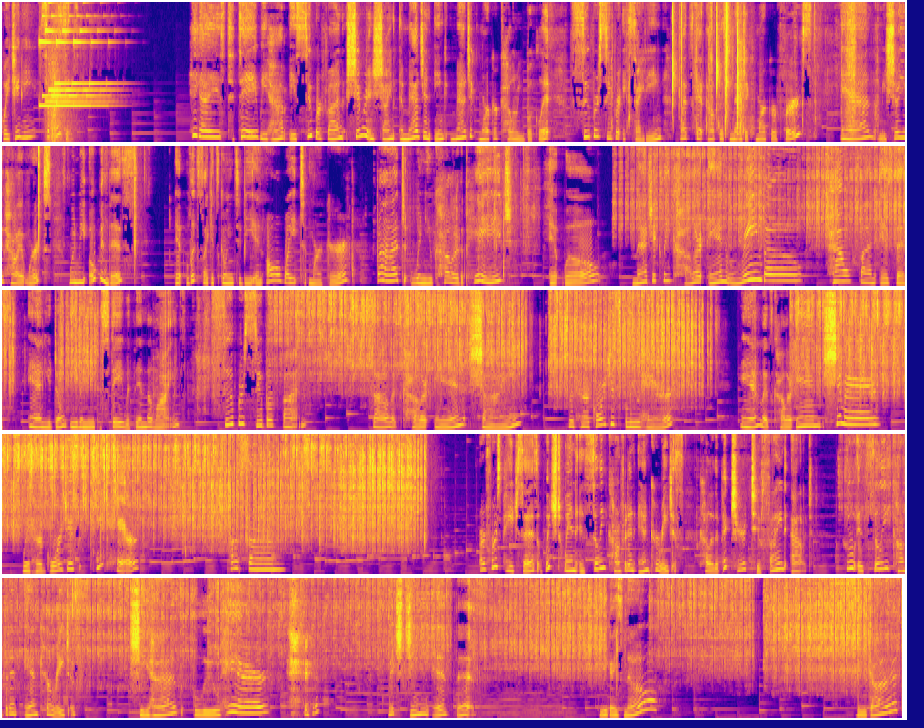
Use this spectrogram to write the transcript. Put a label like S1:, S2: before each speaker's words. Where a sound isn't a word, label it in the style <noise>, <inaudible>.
S1: Toy Genie Surprises. Hey guys, today we have a super fun Shimmer and Shine Imagine Ink Magic Marker Coloring Booklet. Super, super exciting. Let's get out this magic marker first. And let me show you how it works. When we open this, it looks like it's going to be an all white marker. But when you color the page, it will magically color in rainbow. How fun is this? And you don't even need to stay within the lines. Super, super fun. So let's color in Shine with her gorgeous blue hair. And let's color in Shimmer with her gorgeous pink hair. Awesome! Our first page says, which twin is silly, confident, and courageous? Color the picture to find out. Who is silly, confident, and courageous? She has blue hair. <laughs> Which genie is this? Do you guys know? We got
